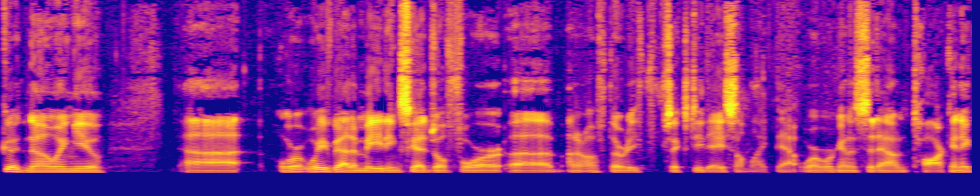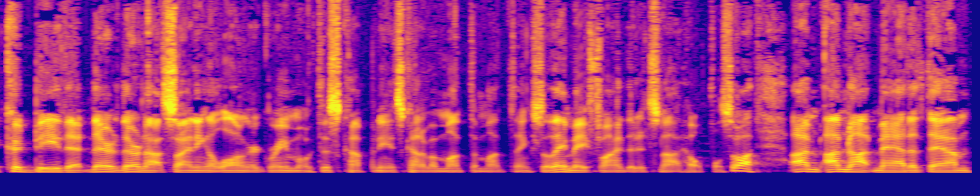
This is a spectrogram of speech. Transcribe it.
good knowing you. Uh, we've got a meeting scheduled for uh, I don't know 30 60 days something like that where we're going to sit down and talk. And it could be that they're they're not signing a long agreement with this company. It's kind of a month to month thing. So they may find that it's not helpful. So I, I'm I'm not mad at them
